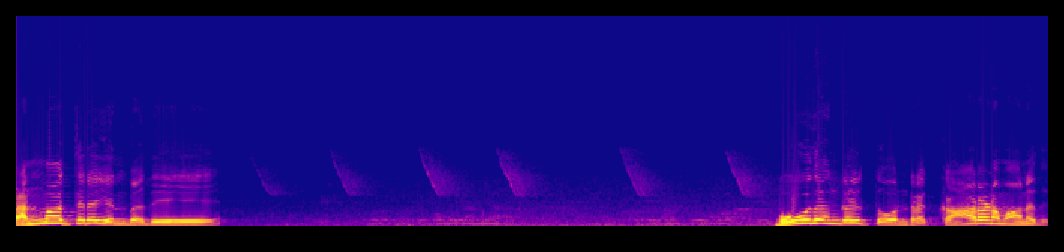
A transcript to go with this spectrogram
தன்மாத்திரை என்பது பூதங்கள் தோன்ற காரணமானது.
